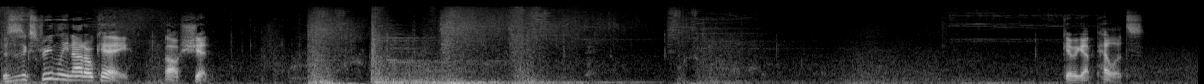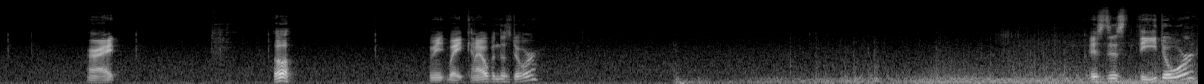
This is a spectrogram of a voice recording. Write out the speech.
This is extremely not okay. Oh, shit. Okay, we got pellets. Alright. Oh! I mean, wait, can I open this door? Is this the door?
